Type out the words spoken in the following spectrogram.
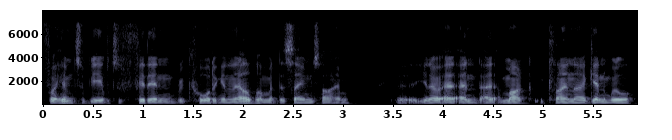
for him to be able to fit in recording an album at the same time, uh, you know, and uh, Mark Kleiner again will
